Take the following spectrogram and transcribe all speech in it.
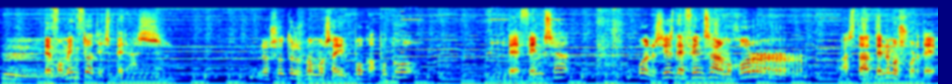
Hmm, de momento te esperas. Nosotros vamos a ir poco a poco. Defensa. Bueno, si es defensa, a lo mejor hasta tenemos suerte.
